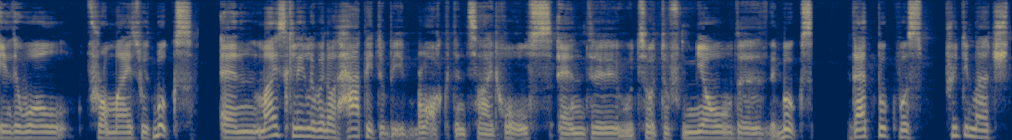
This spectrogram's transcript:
in the wall from mice with books. And mice clearly were not happy to be blocked inside holes and uh, would sort of gnaw the, the books. That book was pretty much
